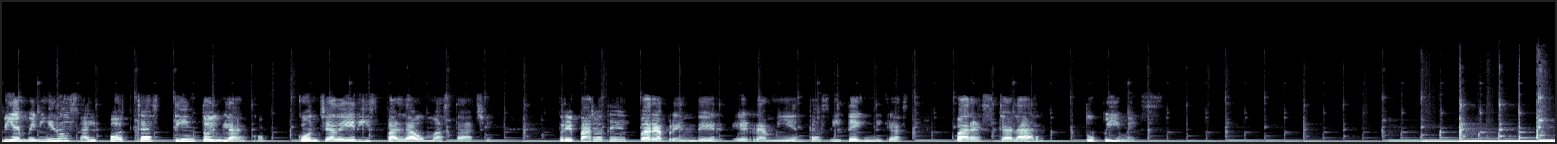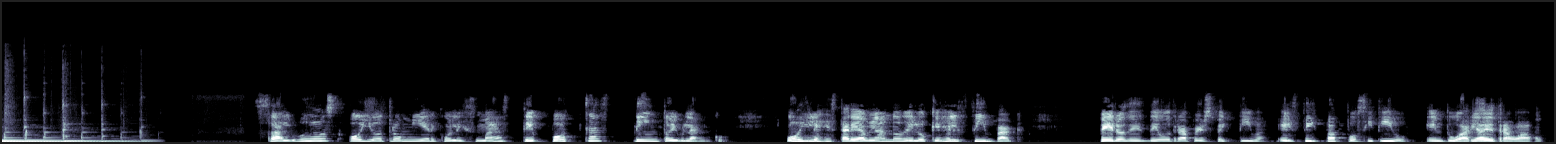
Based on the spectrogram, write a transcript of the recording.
Bienvenidos al podcast Tinto y Blanco con Yaderis Palau Mastache. Prepárate para aprender herramientas y técnicas para escalar tu pymes. Saludos, hoy otro miércoles más de podcast Tinto y Blanco. Hoy les estaré hablando de lo que es el feedback pero desde otra perspectiva, el feedback positivo en tu área de trabajo.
